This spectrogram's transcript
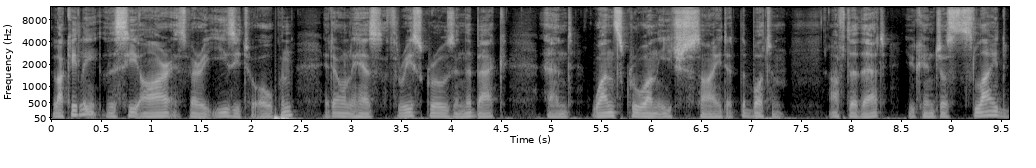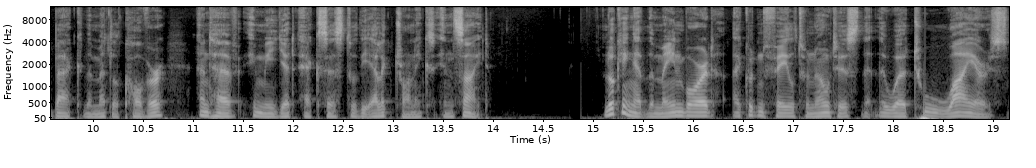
Luckily, the CR is very easy to open. It only has three screws in the back and one screw on each side at the bottom. After that, you can just slide back the metal cover and have immediate access to the electronics inside. Looking at the mainboard, I couldn't fail to notice that there were two wires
